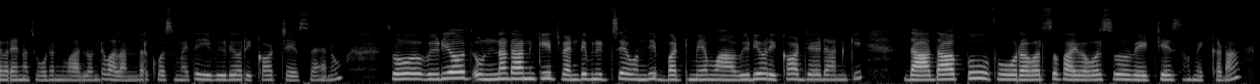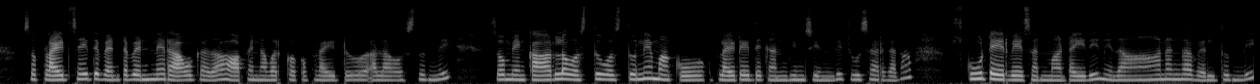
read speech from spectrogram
ఎవరైనా చూడని వాళ్ళు ఉంటే వాళ్ళందరి కోసం అయితే ఈ వీడియో రికార్డ్ చేశాను. సో వీడియో ఉండడానికి ట్వంటీ మినిట్సే ఉంది. బట్ మేము ఆ వీడియో రికార్డ్ చేయడానికి దాదాపు four hours five hours wait చేసాం ఇక్కడ. సో ఫ్లైట్స్ అయితే వెంట వెంటనే రావు కదా హాఫ్ అన్ అవర్కి ఒక ఫ్లైట్ అలా వస్తుంది. సో మేము కార్లో వస్తూ వస్తూనే మాకు ఒక ఫ్లైట్ అయితే కనిపించింది చూసారు కదా. స్కూట్ ఎయిర్వేస్ అనమాట ఇది నిదానంగా వెళ్తుంది.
